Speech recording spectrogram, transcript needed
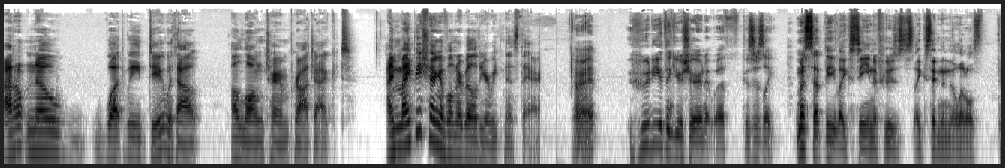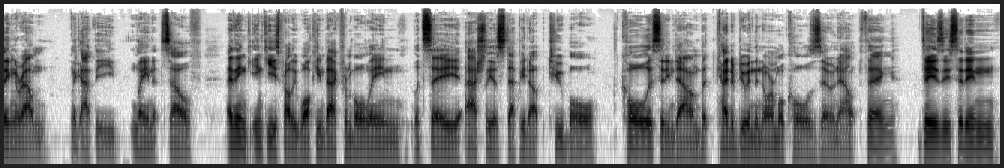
I don't know what we do without a long term project. I might be sharing a vulnerability or weakness there. All right. Who do you think you're sharing it with? Because there's like, I'm gonna set the like scene of who's like sitting in the little thing around like at the lane itself. I think Inky is probably walking back from bowling. Let's say Ashley is stepping up to bowl. Cole is sitting down, but kind of doing the normal Cole zone out thing. Daisy sitting.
